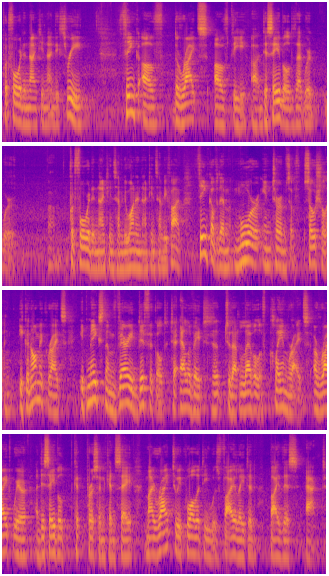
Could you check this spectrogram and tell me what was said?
put forward in 1993 think of the rights of the uh, disabled that were, were um, put forward in 1971 and 1975, think of them more in terms of social and economic rights, it makes them very difficult to elevate to, to that level of claim rights, a right where a disabled person can say, my right to equality was violated by this act.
